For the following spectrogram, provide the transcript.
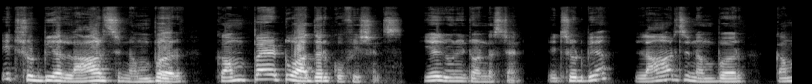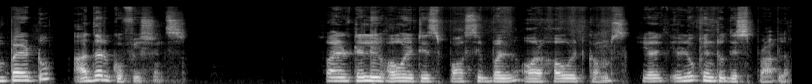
It should be a large number compared to other coefficients. Here you need to understand. It should be a large number compared to other coefficients. So i'll tell you how it is possible or how it comes. Here you look into this problem.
